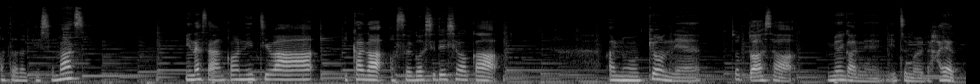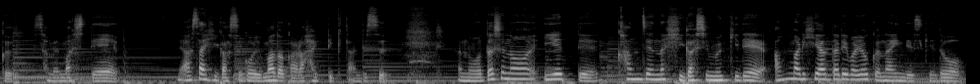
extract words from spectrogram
お届けします。皆さんこんにちは。いかがお過ごしでしょうか？あの今日ねちょっと朝目がねいつもより早く覚めましてで朝日がすごい窓から入ってきたんです。あの私の家って完全な東向きであんまり日当たりは良くないんですけど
